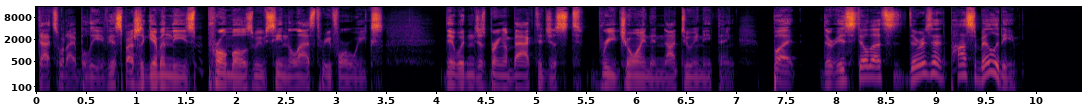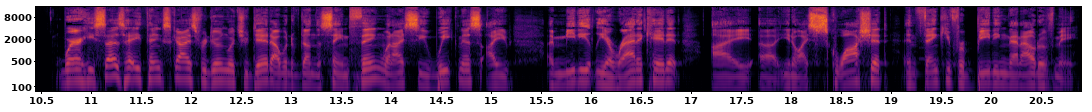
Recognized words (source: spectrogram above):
that's what I believe, especially given these promos we've seen the last three, four weeks. They wouldn't just bring him back to just rejoin and not do anything. But there is still that's there is a possibility where he says, "Hey, thanks guys for doing what you did. I would have done the same thing. When I see weakness, I immediately eradicate it. I, uh, you know, I squash it, and thank you for beating that out of me."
